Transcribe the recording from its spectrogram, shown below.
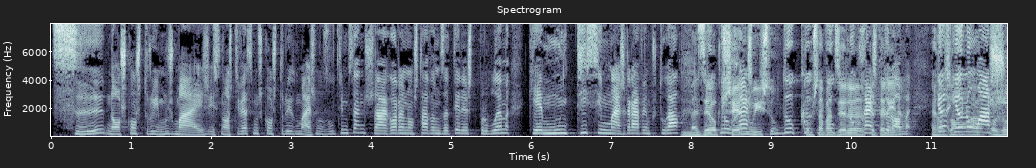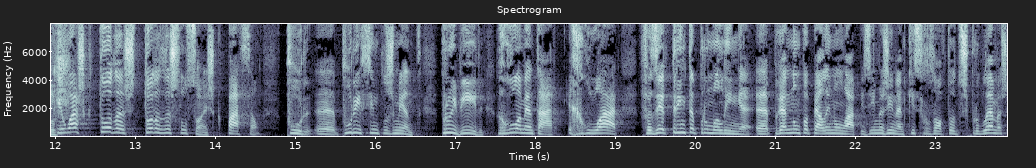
Se nós construímos mais e se nós tivéssemos construído mais nos últimos anos, já agora não estávamos a ter este problema que é muitíssimo mais grave em Portugal. Mas é obsceno isto, do que, como estava a dizer no resto Catarina, da Europa. Eu, eu, não acho, eu acho que todas, todas as soluções que passam por, uh, pura e simplesmente proibir, regulamentar, regular, fazer 30 por uma linha, uh, pegando num papel e num lápis, imaginando que isso resolve todos os problemas,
